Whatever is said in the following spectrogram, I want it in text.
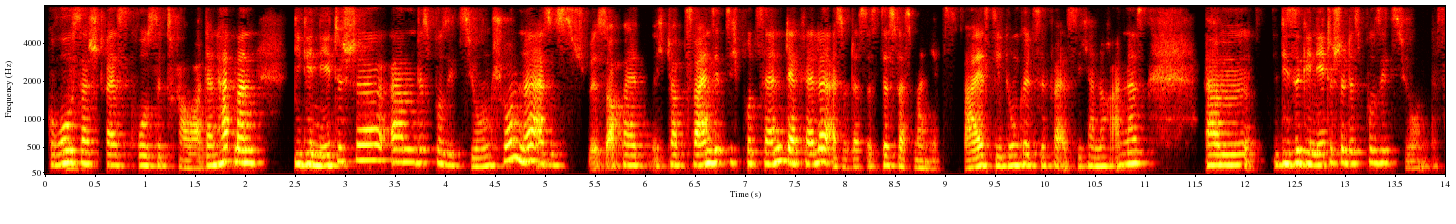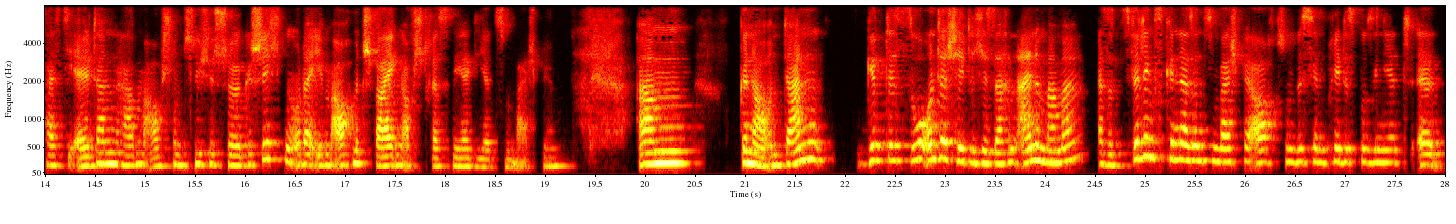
großer Stress, große Trauer. Dann hat man die genetische ähm, Disposition schon. Ne? Also es ist auch bei, ich glaube, 72 Prozent der Fälle, also das ist das, was man jetzt weiß, die Dunkelziffer ist sicher noch anders, ähm, diese genetische Disposition. Das heißt, die Eltern haben auch schon psychische Geschichten oder eben auch mit Schweigen auf Stress reagiert zum Beispiel. Ähm, genau, und dann gibt es so unterschiedliche Sachen. Eine Mama, also Zwillingskinder sind zum Beispiel auch so ein bisschen prädisponiert, äh,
